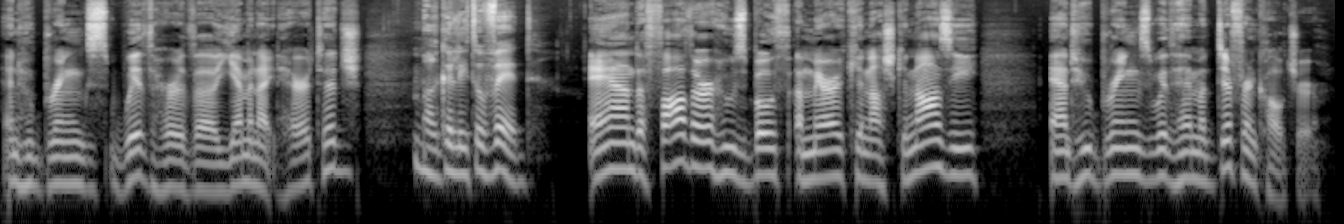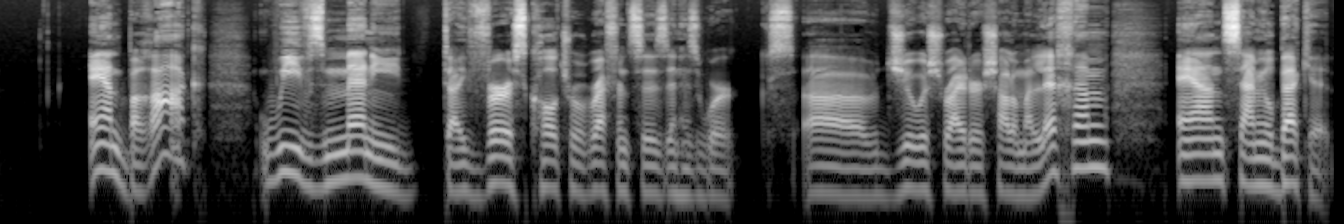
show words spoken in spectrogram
and who brings with her the Yemenite heritage. Margalit Oved. And a father who's both American Ashkenazi and who brings with him a different culture. And Barak weaves many diverse cultural references in his works. Uh, Jewish writer Shalom Aleichem and Samuel Beckett,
